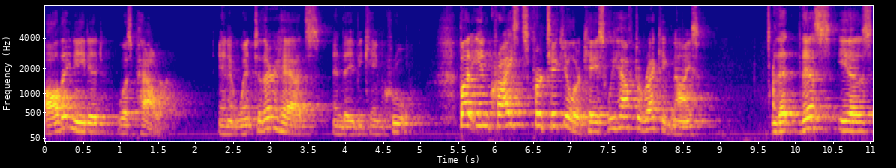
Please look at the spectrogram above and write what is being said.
All they needed was power. and it went to their heads, and they became cruel. But in Christ's particular case, we have to recognize that this is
